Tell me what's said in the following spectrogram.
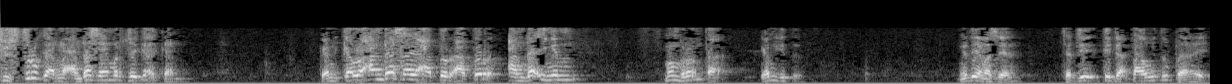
Justru karena Anda saya merdekakan. Kan kalau Anda saya atur-atur, Anda ingin memberontak, kan gitu. Gitu ya Mas ya? Jadi tidak tahu itu baik.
